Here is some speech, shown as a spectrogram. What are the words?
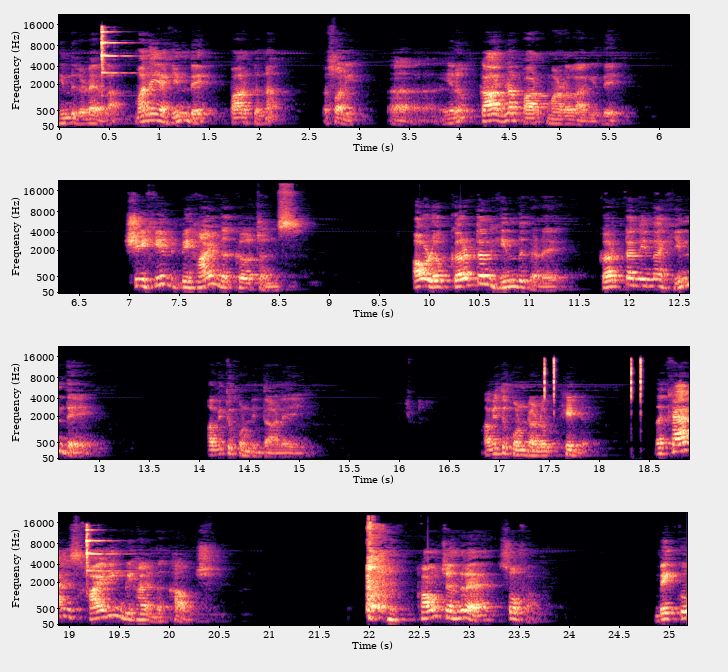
ಹಿಂದ್ಗಡೆ ಅಲ್ಲ, ಮನೆಯ ಹಿಂದೆ ಪಾರ್ಕ್ ಅನ್ನ ಸಾರಿ ಏನು ಕಾರ್ನ ಪಾರ್ಕ್ ಮಾಡಲಾಗಿದೆ. She hid behind the curtains ಅವಳು ಕರ್ಟನ್ ಹಿಂದ್ಗಡೆ ಕರ್ಟನಿನ ಹಿಂದೆ ಅವಿತುಕೊಂಡಿದ್ದಾಳೆ. ಅವಿತುಕೊಂಡಳು hid the cat is hiding behind the couch couch ಅಂದ್ರೆ ಸೋಫಾ ಬೆಕ್ಕು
